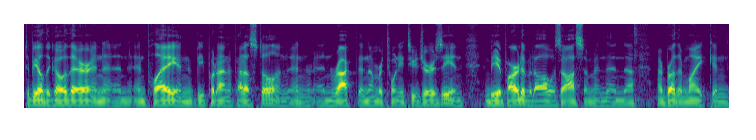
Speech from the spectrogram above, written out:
to be able to go there and, and, and play and be put on a pedestal and, and, and rock the number 22 jersey and, and be a part of it all was awesome. And then uh, my brother Mike and,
